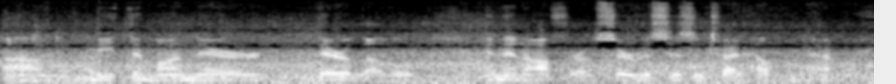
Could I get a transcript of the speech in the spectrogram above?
um, meet them on their their level, and then offer up services and try to help them that way.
